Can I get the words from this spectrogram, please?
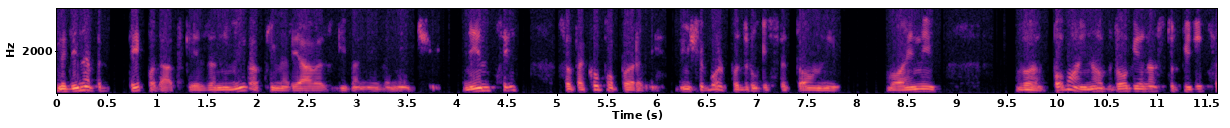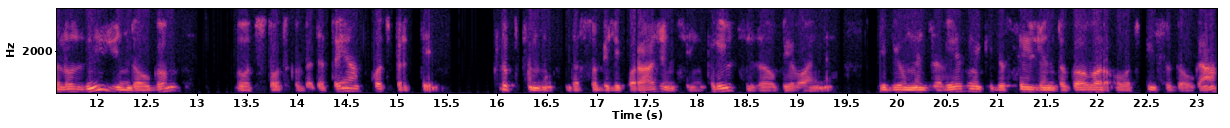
Glede na te podatke je zanimiva primerjava z gibanjem v Nemčiji. Nemci so tako po prvi in še bolj po drugi svetovni vojni v povojno obdobje nastopili celo z nižjim dolgom v odstotku BDP-ja kot predtem. Kljub temu, da so bili poraženci in krivci za obje vojne, je bil med zavezniki dosežen dogovor o odpisu dolga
